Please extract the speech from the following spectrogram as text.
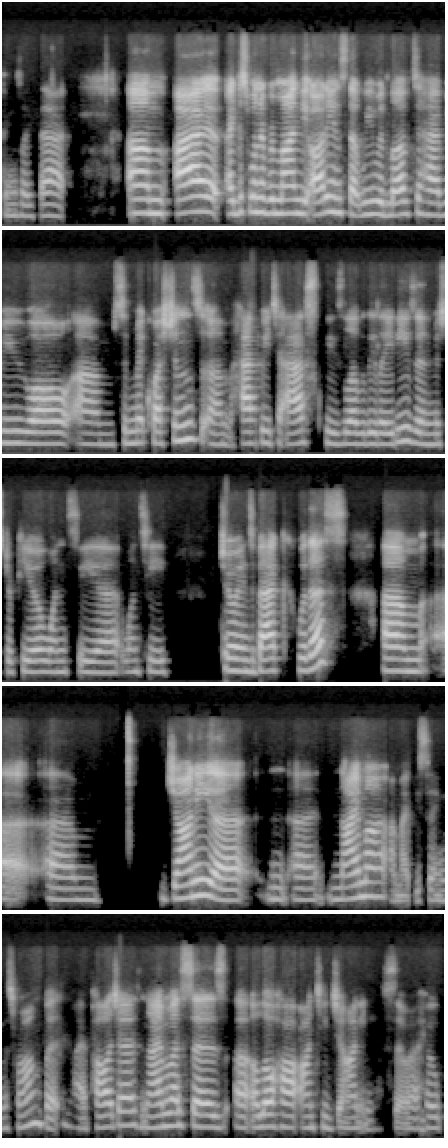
things like that. Um, I, I just want to remind the audience that we would love to have you all um, submit questions. I'm happy to ask these lovely ladies and Mr. Pio once he, uh, once he joins back with us. Um, uh, um, Johnny uh, uh, Naima, I might be saying this wrong, but I apologize. Naima says uh, "Aloha, Auntie Johnny." So I hope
